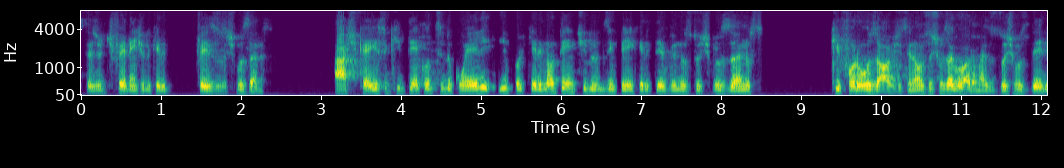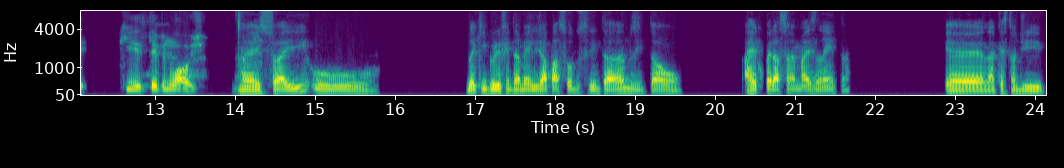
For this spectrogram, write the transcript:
seja diferente do que ele fez nos últimos anos. Acho que é isso que tem acontecido com ele e porque ele não tem tido o desempenho que ele teve nos últimos anos, que foram os auges, e não os últimos agora, mas os últimos dele que esteve no auge. é isso aí. O Blake Griffin também ele já passou dos 30 anos, então a recuperação é mais lenta. É, na questão de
